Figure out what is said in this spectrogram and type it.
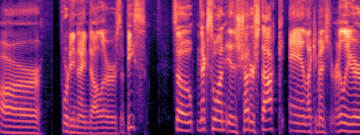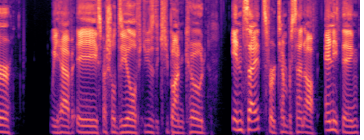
are $49 a piece. So next one is Shutterstock. And like I mentioned earlier, we have a special deal if you use the coupon code insights for 10% off anything.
